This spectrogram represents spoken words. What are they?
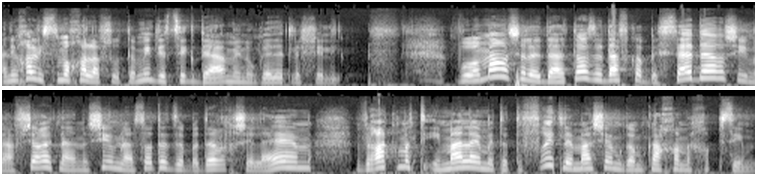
אני יכולה לסמוך עליו שהוא תמיד יציג דעה מנוגדת לשלי. והוא אמר שלדעתו זה דווקא בסדר, שהיא מאפשרת לאנשים לעשות את זה בדרך שלהם, ורק מתאימה להם את התפריט למה שהם גם ככה מחפשים.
